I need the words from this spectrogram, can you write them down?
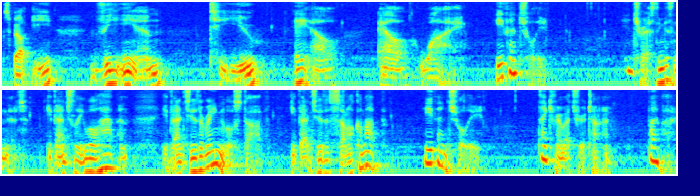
Spelled E V E N T U A L L Y. Eventually. Interesting, isn't it? Eventually it will happen. Eventually the rain will stop. Eventually the sun will come up. Eventually. Thank you very much for your time. Bye bye.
